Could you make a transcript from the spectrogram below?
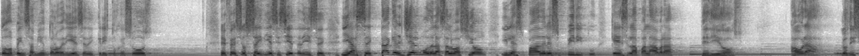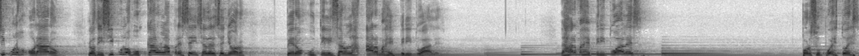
todo pensamiento a la obediencia de Cristo Jesús. Efesios 6, 17 dice, y aceptad el yelmo de la salvación y la espada del Espíritu, que es la palabra de Dios. Ahora, los discípulos oraron los discípulos buscaron la presencia del Señor, pero utilizaron las armas espirituales. Las armas espirituales, por supuesto, es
